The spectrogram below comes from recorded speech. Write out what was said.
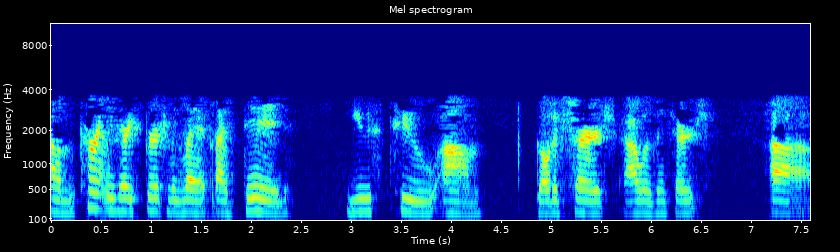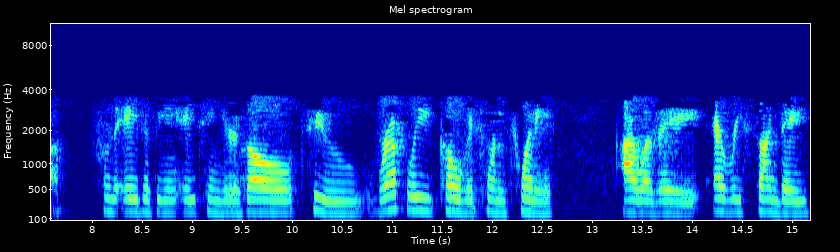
um, currently very spiritually led. But I did used to um, go to church. I was in church uh, from the age of being 18 years old to roughly COVID 2020. I was a every Sunday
